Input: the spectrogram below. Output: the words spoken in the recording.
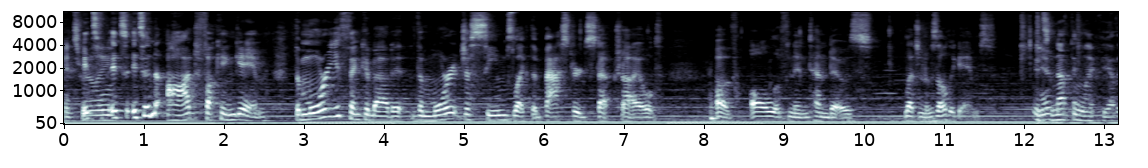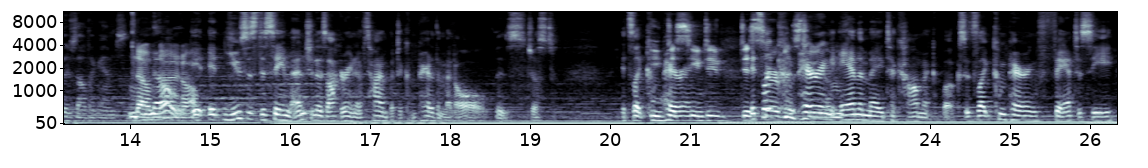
it's It's really it's it's it's an odd fucking game. The more you think about it, the more it just seems like the bastard stepchild of all of Nintendo's Legend of Zelda games. It's Yeah. nothing like the other Zelda games. no, not at all. It, it uses the same engine as Ocarina of Time, but to compare them at all is just. It's like you comparing. just you do it's like comparing anime to comic books. It's like comparing fantasy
